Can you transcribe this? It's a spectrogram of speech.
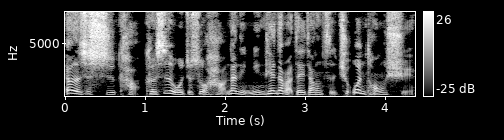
要的是思考。可是我就说，好，那你明天再把这张纸去问同学。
